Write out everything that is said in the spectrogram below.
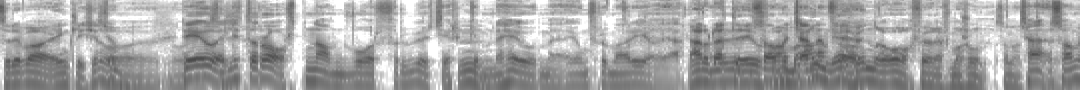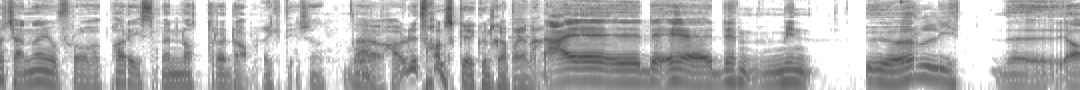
Så det var egentlig ikke noe, noe Det er jo et litt rart navn, Vår Frue kirke, mm. men det har jo med Jomfru Maria å gjøre. Ja, dette er jo fra mange hundre år før reformasjonen. Sånn at, samme kjenner jeg jo fra Paris med Notre-Dame. Riktig. Ja, har du litt franske kunnskaper inne? Nei, det er, det er min ørlite Eh, ja,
